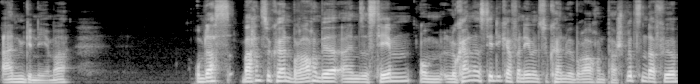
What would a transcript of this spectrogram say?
angenehmer. Um das machen zu können, brauchen wir ein System, um Lokalanästhetika vernehmen zu können. Wir brauchen ein paar Spritzen dafür.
